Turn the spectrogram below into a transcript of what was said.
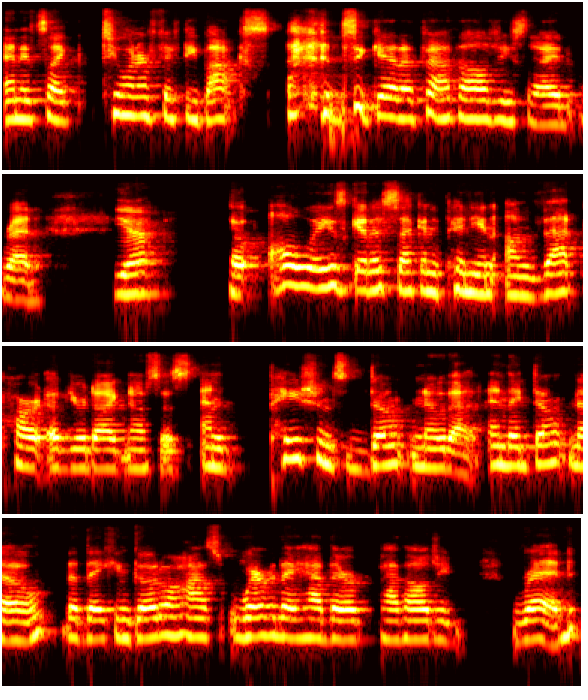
and it's like 250 bucks to get a pathology slide read. Yeah. So always get a second opinion on that part of your diagnosis and patients don't know that and they don't know that they can go to a hospital wherever they have their pathology read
